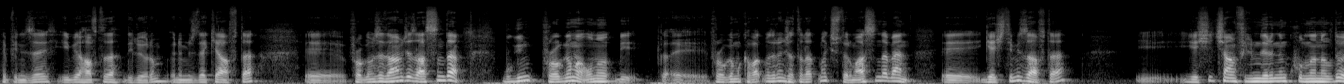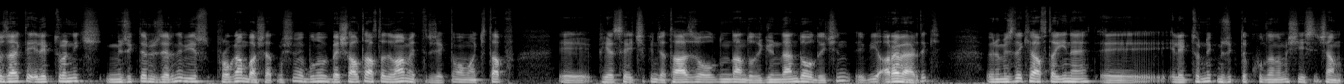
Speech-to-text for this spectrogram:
hepinize iyi bir hafta diliyorum. Önümüzdeki hafta e, programımıza devam edeceğiz. Aslında bugün programa onu bir e, programı kapatmadan önce hatırlatmak istiyorum. Aslında ben e, geçtiğimiz hafta e, Yeşilçam filmlerinin kullanıldığı özellikle elektronik müzikler üzerine bir program başlatmıştım ve bunu 5-6 hafta devam ettirecektim ama kitap e, piyasaya çıkınca taze olduğundan dolayı gündemde olduğu için e, bir ara verdik. Önümüzdeki hafta yine e, elektronik müzikte kullanılmış Yeşilçam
